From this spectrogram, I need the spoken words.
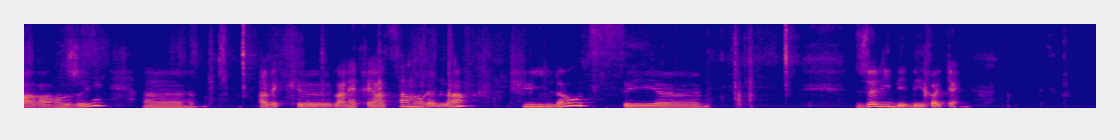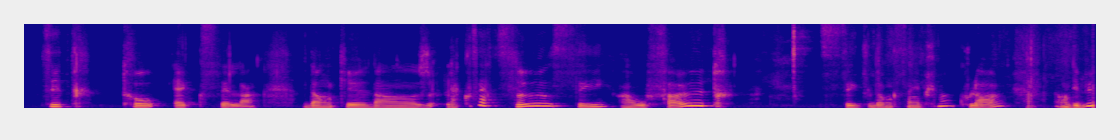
orangé, avec à l'intérieur sans noir et blanc. Puis l'autre, c'est Joli bébé requin. Titre trop excellent. Donc, euh, dans la couverture, c'est en feutre. Donc, c'est imprimé en couleur. Au début,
